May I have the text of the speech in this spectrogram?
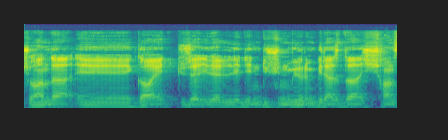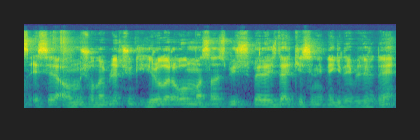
Şu anda e, gayet güzel ilerlediğini düşünmüyorum. Biraz da şans eseri almış olabilir. Çünkü hero'ları olmasa bir süper ejder kesinlikle gidebilirdi.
